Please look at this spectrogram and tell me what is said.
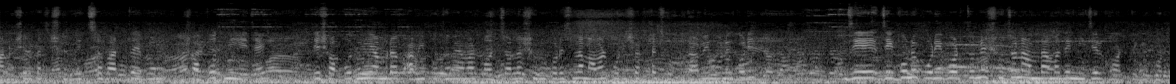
মানুষের কাছে শুভেচ্ছা বার্তা এবং শপথ নিয়ে যাই। যে শপথ নিয়ে আমরা, আমি প্রথমে আমার পথ চলা শুরু করেছিলাম। আমার পরিসরটা ছোট্ট আমি মনে করি যে যে কোনো পরিবর্তনের সূচনা আমরা আমাদের নিজের ঘর থেকে করব।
